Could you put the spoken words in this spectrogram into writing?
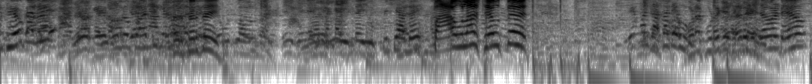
ठेव खाली पावलाच ठेवतेस. हे पण कसा ठेवू पुढे घे तिकडे घे.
